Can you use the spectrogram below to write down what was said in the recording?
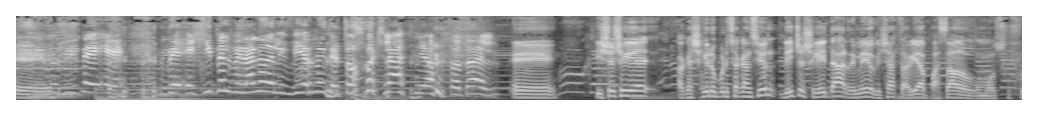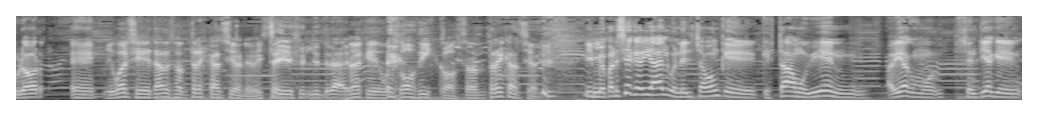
Eh, Hiciste, eh, de, el verano, del invierno y de todo el año, total. Eh, y yo llegué a Callejero por esa canción. De hecho, llegué tarde, medio que ya hasta había pasado como su furor. Eh, Igual llegué tarde, son tres canciones, ¿viste? sí, literal. No es que dos discos, son tres canciones. Y me parecía que había algo en el chabón que, que estaba muy bien. Había como. Sentía que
